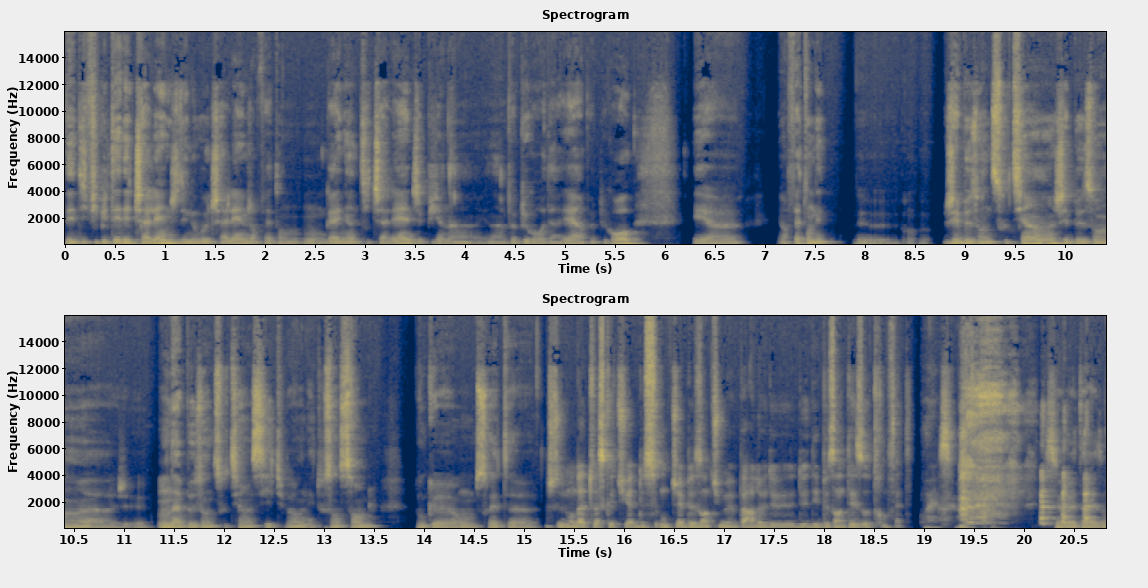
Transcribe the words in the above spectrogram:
des difficultés, des challenges, des nouveaux challenges. En fait, on, on gagne un petit challenge et puis il y, en a, y en a un peu plus gros derrière, un peu plus gros. Et, euh, et en fait, on est, euh, j'ai besoin de soutien, j'ai besoin, euh, on a besoin de soutien aussi. Tu vois, on est tous ensemble. Donc, euh, on me souhaite. Je te demande à toi ce que tu as de ce dont tu as besoin. Tu me parles de, de des besoins des autres, en fait. Ouais, c'est vrai. c'est vrai, t'as raison.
